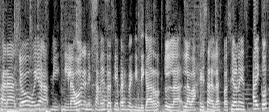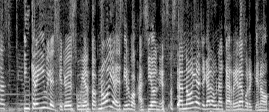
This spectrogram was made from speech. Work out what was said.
para yo voy a. Mi, mi labor en esta mesa siempre es reivindicar la, la bajeza de las pasiones. Hay cosas increíbles que yo he descubierto. No voy a decir vocaciones, o sea, no voy a llegar a una carrera porque no.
